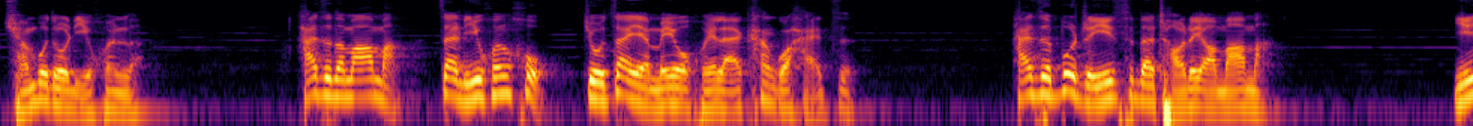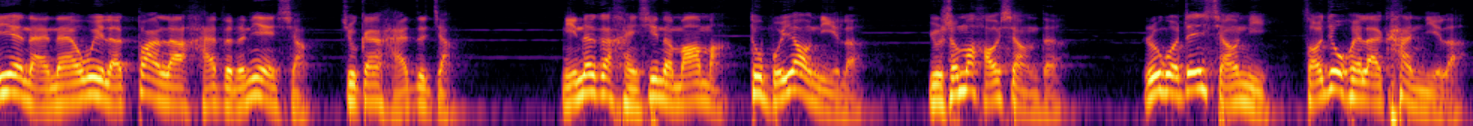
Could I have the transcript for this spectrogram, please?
全部都离婚了，孩子的妈妈在离婚后就再也没有回来看过孩子。孩子不止一次的吵着要妈妈，爷爷奶奶为了断了孩子的念想，就跟孩子讲：“你那个狠心的妈妈都不要你了，有什么好想的？如果真想你，早就回来看你了。”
